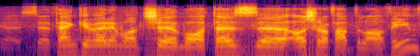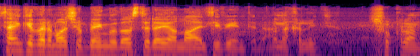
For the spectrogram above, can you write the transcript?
Yes, uh, thank you very much, uh, Mu'taz uh, Ashraf Abdul Azim. Thank you very much for being with us today on Nile TV Internet. ربنا يخليك شكرا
